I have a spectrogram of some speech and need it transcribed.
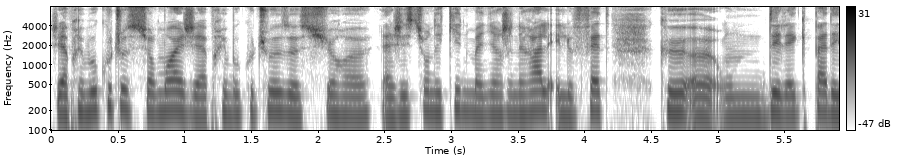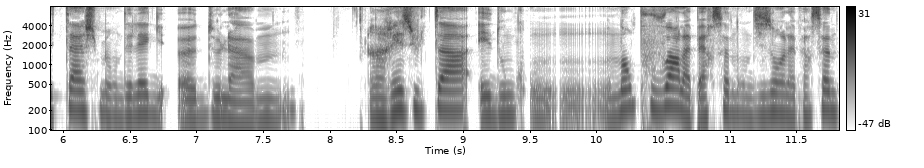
j'ai appris beaucoup de choses sur moi et j'ai appris beaucoup de choses sur la gestion d'équipe de manière générale et le fait que on ne délègue pas des tâches, mais on délègue de la un résultat et donc on, on, empouvoir la personne en disant à la personne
